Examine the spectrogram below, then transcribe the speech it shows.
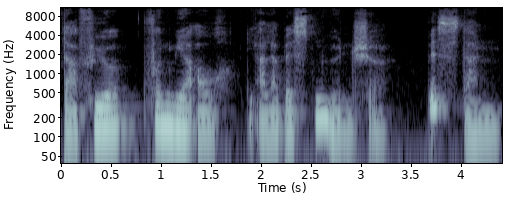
Dafür von mir auch die allerbesten Wünsche. Bis dann.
